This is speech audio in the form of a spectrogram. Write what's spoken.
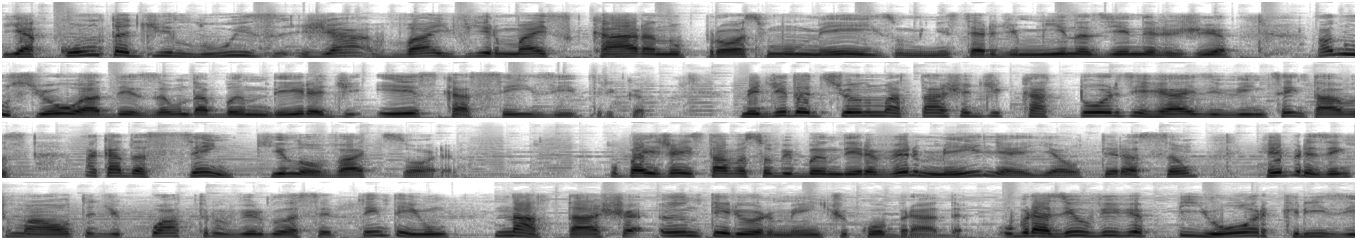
E a conta de luz já vai vir mais cara no próximo mês. O Ministério de Minas e Energia anunciou a adesão da bandeira de escassez hídrica. Medida adiciona uma taxa de R$ 14,20 a cada 100 kWh. O país já estava sob bandeira vermelha e a alteração representa uma alta de 4,71 na taxa anteriormente cobrada. O Brasil vive a pior crise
